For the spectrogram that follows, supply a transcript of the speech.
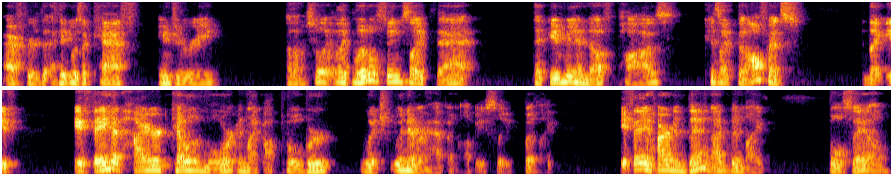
after the, I think it was a calf injury. Um, so like, like little things like that that give me enough pause because like the offense, like if if they had hired Kellen Moore in like October, which would never happen, obviously, but like if they had hired him then, I'd been like full sail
